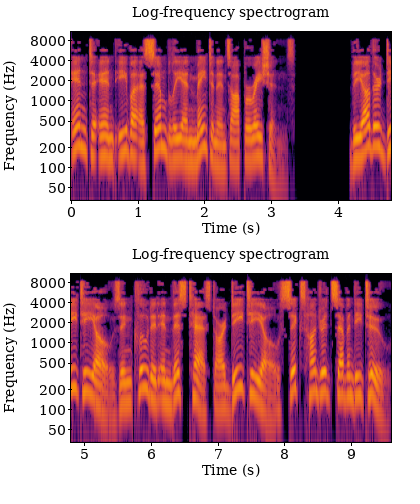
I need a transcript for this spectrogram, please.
end-to-end -end EVA assembly and maintenance operations. The other DTOs included in this test are DTO 672,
